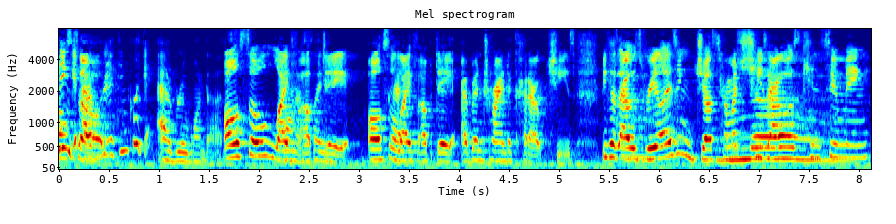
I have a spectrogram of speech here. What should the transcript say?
think Also- every, I think like everyone does. Also, life Honestly. update. Also, Okay. life update. I've been trying to cut out cheese because I was realizing just how much cheese I was consuming.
